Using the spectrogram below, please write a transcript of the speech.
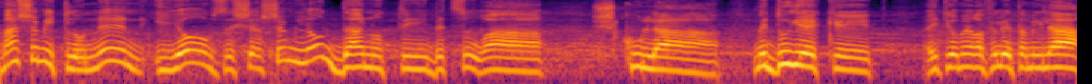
מה שמתלונן איוב זה שהשם לא דן אותי בצורה שקולה, מדויקת, הייתי אומר אפילו את המילה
